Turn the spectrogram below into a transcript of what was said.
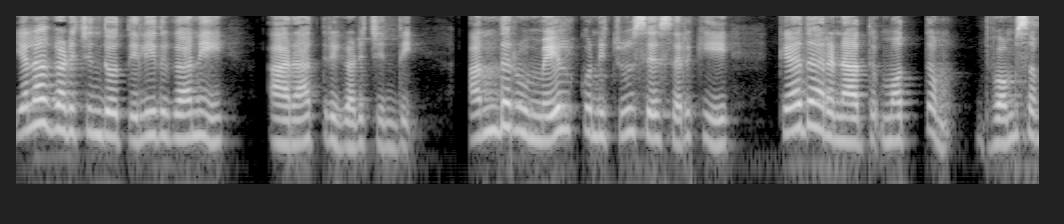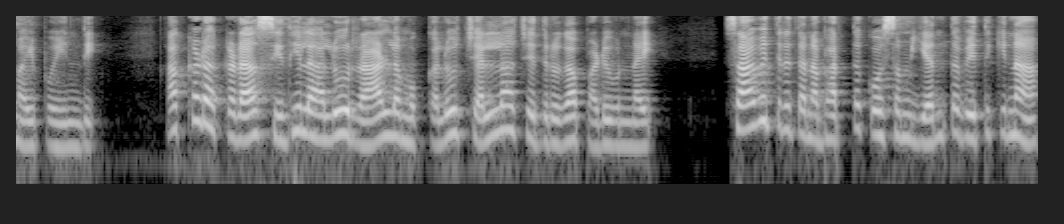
ఎలా గడిచిందో తెలియదు గాని ఆ రాత్రి గడిచింది. అందరూ మేల్కొని చూసేసరికి కేదారనాథ్ మొత్తం ధ్వంసమైపోయింది. అక్కడక్కడ శిథిలాలు రాళ్ళ ముక్కలు చెల్లా చెదురుగా పడి ఉన్నాయి. సావిత్రి తన భర్త కోసం ఎంత వెతికినా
